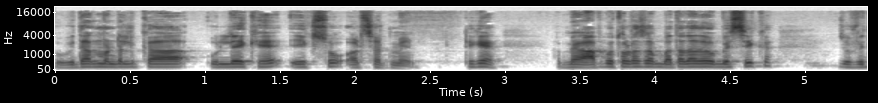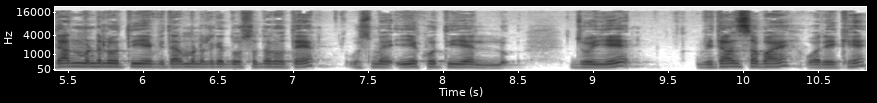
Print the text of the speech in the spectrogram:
तो विधानमंडल का उल्लेख है एक सौ अड़सठ में, ठीक है? मैं आपको थोड़ा सा बताता हूँ बेसिक जो विधानमंडल होती है विधानमंडल के दो सदन होते हैं। उसमें एक होती है जो ये विधानसभा है और एक है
